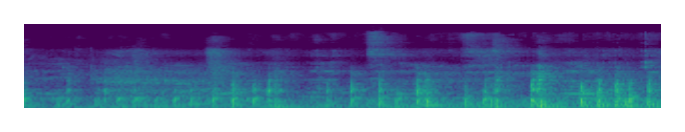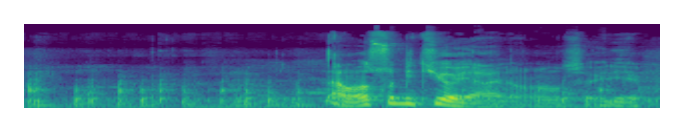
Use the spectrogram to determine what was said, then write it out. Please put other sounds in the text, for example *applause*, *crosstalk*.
Ama su bitiyor yani onu söyleyeyim.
